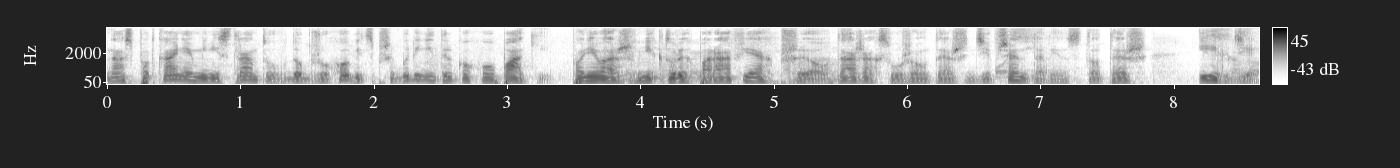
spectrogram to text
Na spotkanie ministrantów do Brzuchowic przybyli nie tylko chłopaki, ponieważ w niektórych parafiach przy ołtarzach służą też dziewczęta, więc to też ich dzień.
